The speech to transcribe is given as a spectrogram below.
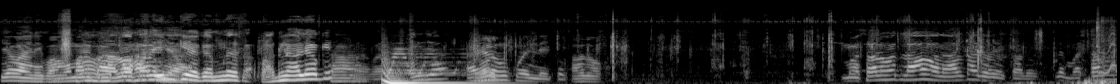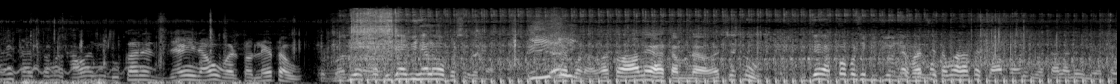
કહેવાય નહીં પાછું અમારે પાસે હાલવા એમ કે કે અમને ભાગ ના આલ્યો કે? સમજ્યા? હું કોઈ નહીં કહું. હાલો મસાલો જ લાવો અને હાલતા જાઓ એકાદો એટલે મસાલો નહીં સાહેબ તમારે ખાવાની હું દુકાને જઈને આવું વળતો લેતા આવું. બીજા બીજા બી હાલવા પડશે પણ હવે તો હાલે હા તમને હવે કેટલું? બીજા આપવા પડશે બીજો ને વચ્ચે તમારા હાથે ચા પાણી મસાલા નહીં લેતા.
